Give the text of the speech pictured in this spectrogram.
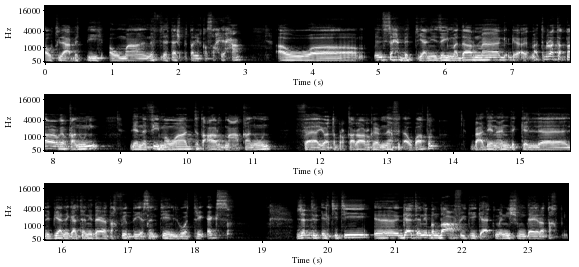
أو تلاعبت به أو ما نفذتهاش بطريقة صحيحة أو آه، انسحبت. يعني زي ما دار ما اعتبرتها قرار غير قانوني لأن في مواد تتعارض مع قانون فيعتبر قرار غير نافذ أو باطل. بعدين عندك الليبياني قالت اني دايره تخفيض دي سنتين اللي هو 3 إكس جت LTT قالت أني بنضاعف الجيجات مانيش مدايره تخفيض.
